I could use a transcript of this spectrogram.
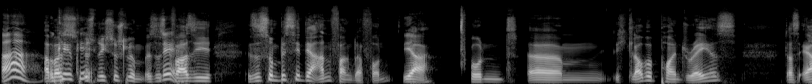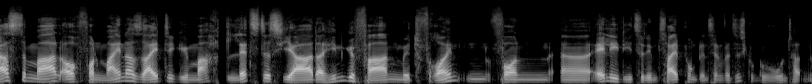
Ah, aber okay, es okay. ist nicht so schlimm. Es ist nee. quasi, es ist so ein bisschen der Anfang davon. Ja. Und ähm, ich glaube, Point Reyes das erste Mal auch von meiner Seite gemacht, letztes Jahr dahin gefahren mit Freunden von äh, Ellie, die zu dem Zeitpunkt in San Francisco gewohnt hatten.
